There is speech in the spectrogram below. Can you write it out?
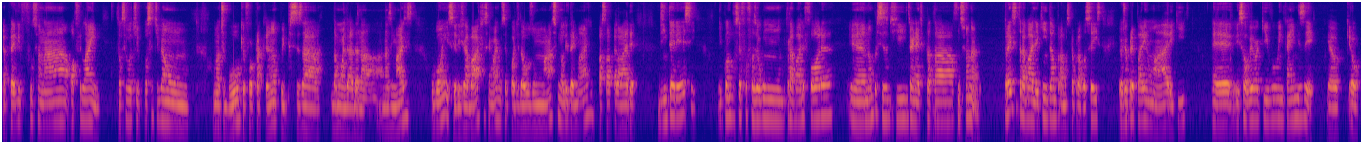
é para ele funcionar offline. Então se você tiver um, um notebook ou for para campo e precisar dar uma olhada na, nas imagens, o bom é isso, ele já baixa essa imagem, você pode dar o zoom máximo ali da imagem, passar pela área de interesse e quando você for fazer algum trabalho fora, é, não precisa de internet para estar tá funcionando. Para esse trabalho aqui, então, para mostrar para vocês, eu já preparei uma área aqui é, e salvei o arquivo em KMZ, que é o, que é o,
